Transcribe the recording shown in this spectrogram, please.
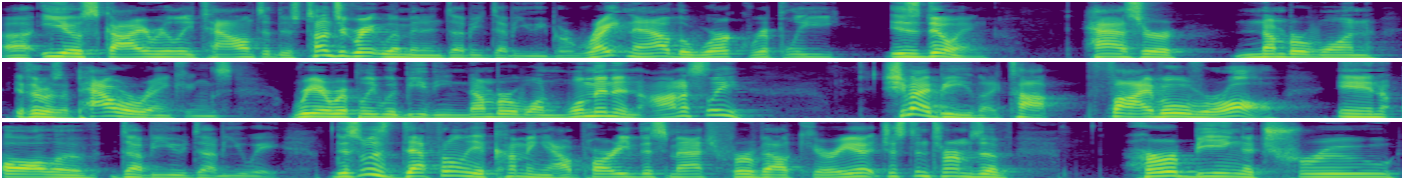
uh, Iyo Sky, really talented. There's tons of great women in WWE. But right now, the work Ripley is doing has her number one. If there was a power rankings, Rhea Ripley would be the number one woman. And honestly, she might be like top five overall in all of WWE. This was definitely a coming out party, this match for Valkyria, just in terms of her being a true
